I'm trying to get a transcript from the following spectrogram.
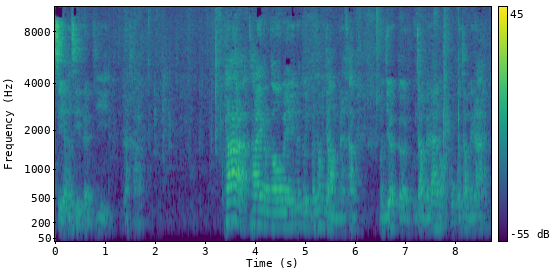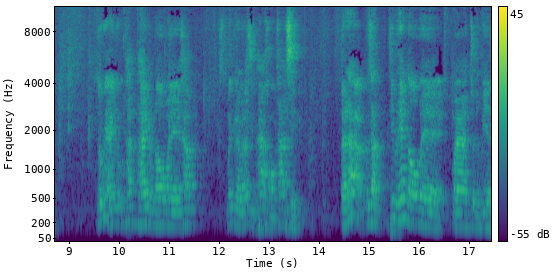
เสียภาษีเต็มที่นะครับ ถ้าไทยกับนอร์เวย์นี่เป็นตัวไม่ต้องจำนะครับ มันเยอะเกินคุณจำไม่ได้หรอก ผมก็จำไม่ได้ยกตัวอย่างให้ดูไทยกับนอร์เวย์ครับ ไม่เกินวันละสิบห้าของค่าสิทธิ์แต่ถ้าบริษัทที่ประเทศนอร์เวย์มาจดทะเบียน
